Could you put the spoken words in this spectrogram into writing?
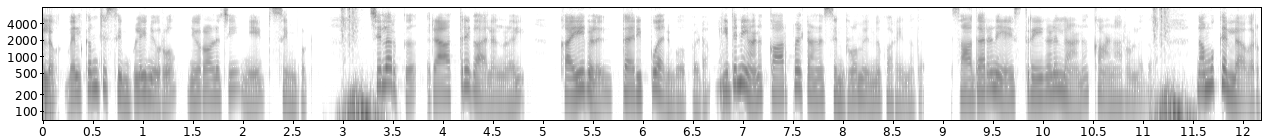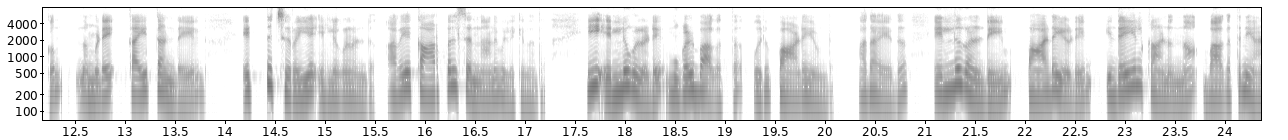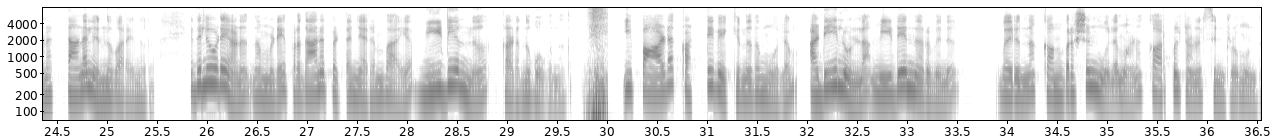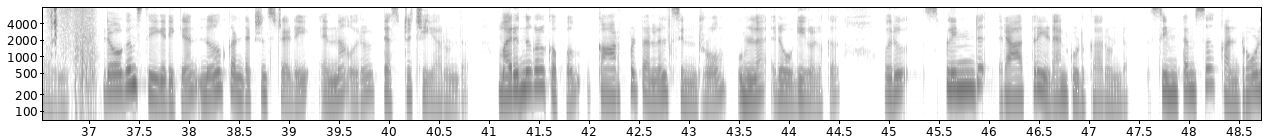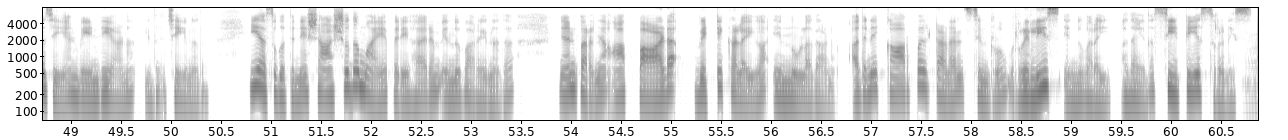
Hello welcome to simply neuro neurology need simple ചിലർക്ക് രാത്രികാലങ്ങളിൽ കൈകളിൽ തരിപ്പ് അനുഭവപ്പെടാം. ഇതിനെയാണ് കാർപ്പൽ ടണൽ സിൻഡ്രോം എന്ന് പറയുന്നത്. സാധാരണയായി സ്ത്രീകളിലാണ് കാണാറുള്ളത്. നമുക്കെല്ലാവർക്കും നമ്മുടെ കൈത്തണ്ടയിൽ എട്ട് ചെറിയ എല്ലുകളുണ്ട്. അവയെ കാർപ്പൽസ് എന്നാണ് വിളിക്കുന്നത്. ഈ എല്ലുകളുടെ മുകൾ ഭാഗത്ത് ഒരു പാടയുണ്ട്. അതായത് എല്ലുകളുടെയും പാടയുടെയും ഇടയിൽ കാണുന്ന ഭാഗത്തിനെയാണ് ടണൽ എന്ന് പറയുന്നത്. ഇതിലൂടെയാണ് നമ്മുടെ പ്രധാനപ്പെട്ട ഞരമ്പായ മീഡിയൽ നേർ കടന്നു പോകുന്നത് ഈ പാട കട്ടി വയ്ക്കുന്നത് മൂലം അടിയിലുള്ള മീഡിയൻ നെർവിന് വരുന്ന കംപ്രഷൻ മൂലമാണ് കാർപ്പൽ ടണൽ സിൻഡ്രോം ഉണ്ടാകുന്നത് രോഗം സ്ഥിരീകരിക്കാൻ നെർവ് കണ്ടക്ഷൻ സ്റ്റഡി എന്ന ഒരു ടെസ്റ്റ് ചെയ്യാറുണ്ട്. മരുന്നുകൾക്കൊപ്പം കാർപ്പ് ടണൽ സിൻഡ്രോം ഉള്ള രോഗികൾക്ക് ഒരു സ്പ്ലിന്റ് രാത്രി ഇടാൻ കൊടുക്കാറുണ്ട്. സിംറ്റംസ് കൺട്രോൾ ചെയ്യാൻ വേണ്ടിയാണ് ഇത് ചെയ്യുന്നത്. ഈ അസുഖത്തിന്റെ ശാശ്വതമായ പരിഹാരം എന്ന് പറയുന്നത് ഞാൻ പറഞ്ഞ ആ പാട വെട്ടിക്കളയുക എന്നുള്ളതാണ്. അതിനെ കാർപ്പൽ ടണൽ സിൻഡ്രോം റിലീസ് എന്ന് പറയും. അതായത് സി റിലീസ്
